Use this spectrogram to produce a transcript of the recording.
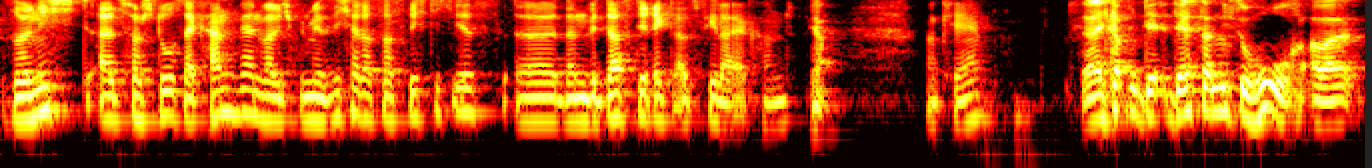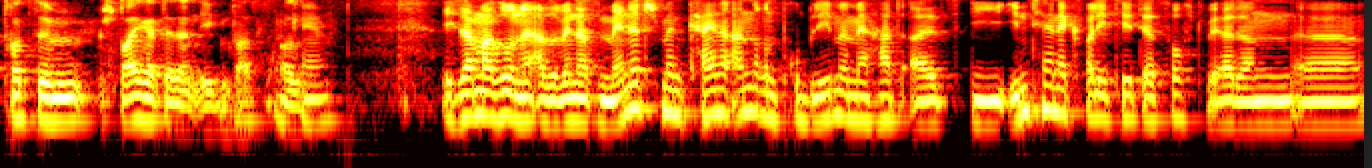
soll nicht als Verstoß erkannt werden, weil ich bin mir sicher, dass das richtig ist, äh, dann wird das direkt als Fehler erkannt. Ja. Okay. Ja, ich glaube, der, der ist dann nicht so hoch, aber trotzdem steigert der dann irgendwas. Also, Okay. Ich sag mal so, ne, also wenn das Management keine anderen Probleme mehr hat als die interne Qualität der Software, dann äh,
